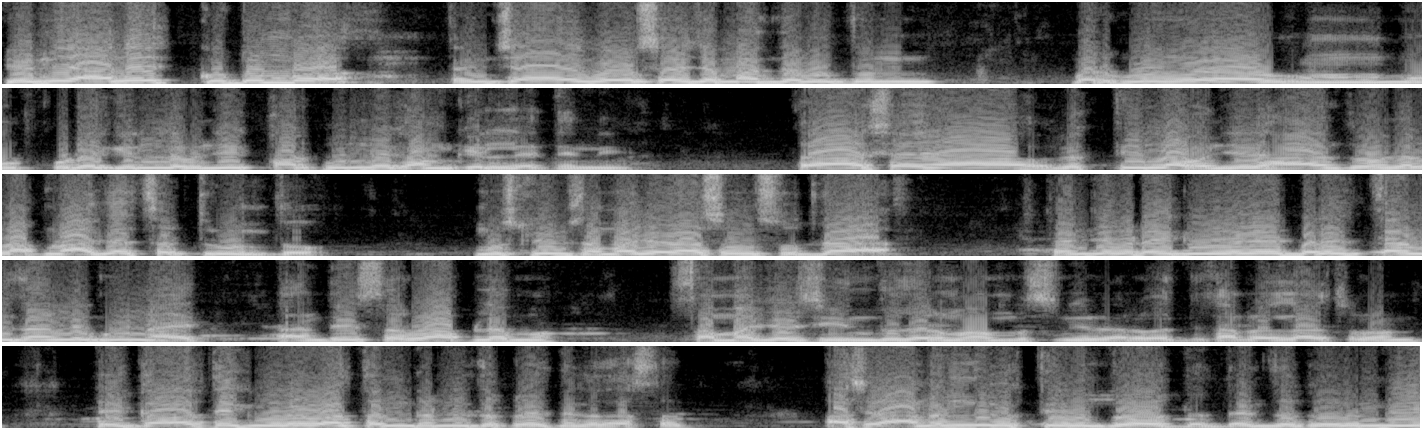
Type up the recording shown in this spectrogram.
यांनी अनेक कुटुंब त्यांच्या व्यवसायाच्या माध्यमातून भरपूर पुढे केलेलं म्हणजे फार पुण्य काम केलेलं आहे त्यांनी. तर अशा ह्या व्यक्तीला म्हणजे हा जो त्याला आपण आजाद शत्रू म्हणतो मुस्लिम समाजात असून सुद्धा त्यांच्याकडे एक वेगळे बरेच चांगले चांगले गुण आहेत. आणि ते सर्व आपल्या समाजाचे समाजाची हिंदू धर्म मुस्लिम धर्म समाजाला सोडून ते गावात एक वेगळं वातावरण करण्याचा प्रयत्न करत असतात. असे आनंदी व्यक्ती म्हणतो त्यांचं मी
